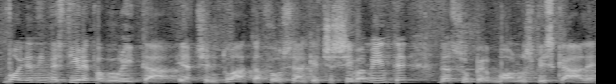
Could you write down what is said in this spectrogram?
Voglia di investire favorita e accentuata, forse anche eccessivamente, dal super bonus fiscale.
